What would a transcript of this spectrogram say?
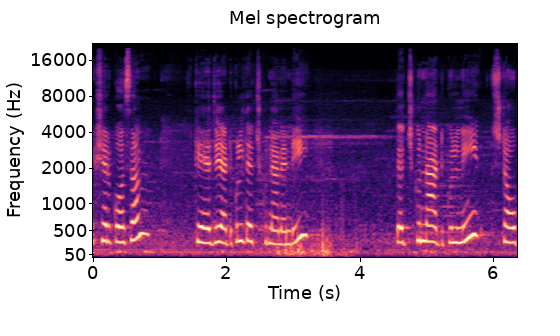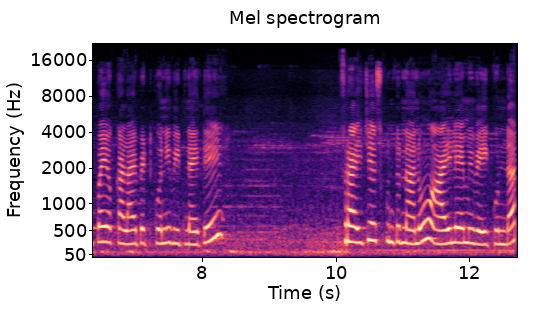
మిక్చర్ కోసం కేజీ అటుకులు తెచ్చుకున్నానండి. తెచ్చుకున్న అటుకుల్ని స్టవ్ పై ఒక కళాయి పెట్టుకొని వీటిని అయితే ఫ్రై చేసుకుంటున్నాను. ఆయిల్ ఏమి వేయకుండా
